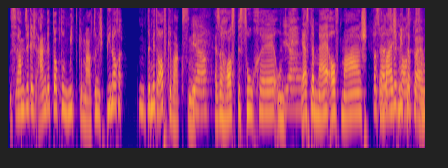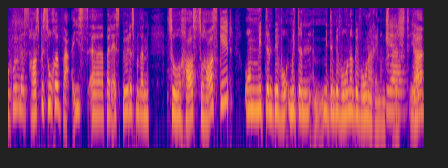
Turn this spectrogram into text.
sie haben sie gleich angedockt und mitgemacht. Und ich bin auch damit aufgewachsen. Ja. Also Hausbesuche und Ja. 1. Mai auf Marsch. Was da war ich mit dabei. Hausbesuche war, ist äh, bei der SPÖ, dass man dann zu Haus zu Haus geht und mit den, Bewo mit den, mit den Bewohnern, Bewohnerinnen spricht. ja, Ja,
